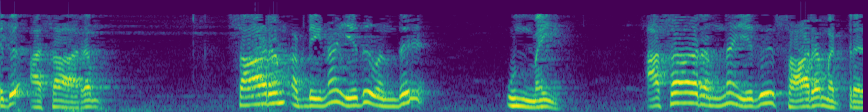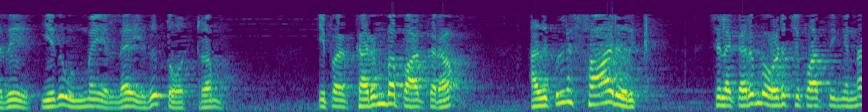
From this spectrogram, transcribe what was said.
எது அசாரம்? சாரம் அப்படின்னா எது வந்து உண்மை? அசாரம்னா எது சாரமற்றது எது உண்மை அல்ல எது தோற்றம். இப்ப கரும்ப பாக்கிறோம் அதுக்குள்ள சாறு இருக்கு. சில கரும்பை உடைச்சு பார்த்தீங்கன்னா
